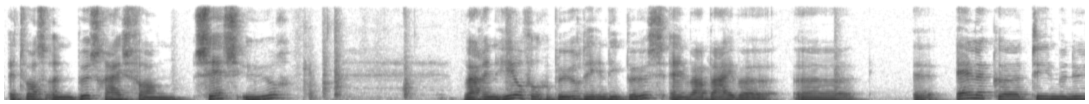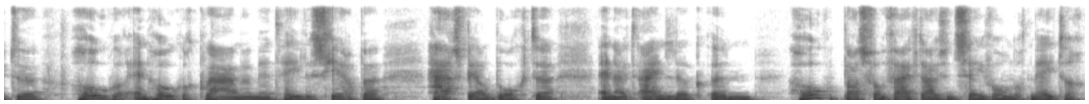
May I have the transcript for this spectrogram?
Het was een busreis van zes uur waarin heel veel gebeurde in die bus en waarbij we uh, uh, elke tien minuten hoger en hoger kwamen met hele scherpe haarspelbochten en uiteindelijk een hoge pas van 5700 meter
